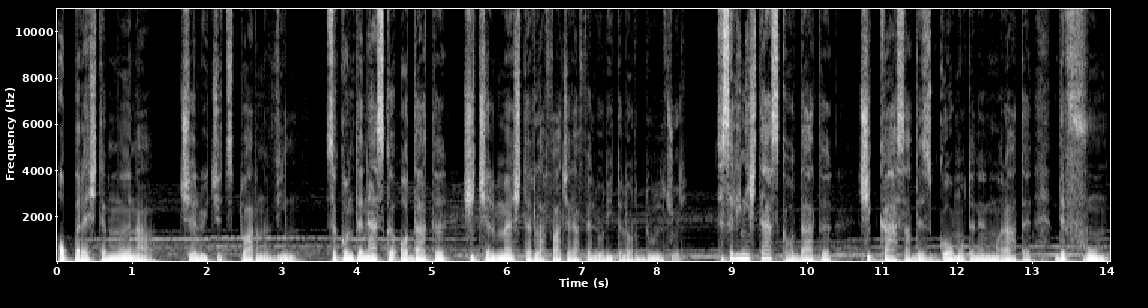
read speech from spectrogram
Oprește mâna celui ce-ți toarnă vin, să contenească odată și cel meșter la facerea feluritelor dulciuri. să se liniștească odată și casa de zgomote nenumărate, de fum,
